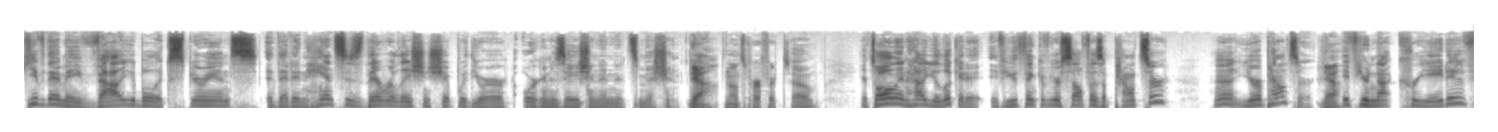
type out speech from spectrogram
give them a valuable experience that enhances their relationship with your organization and its mission. Yeah. No, it's perfect. So it's all in how you look at it. If you think of yourself as a pouncer, uh, you're a pouncer. Yeah. If you're not creative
